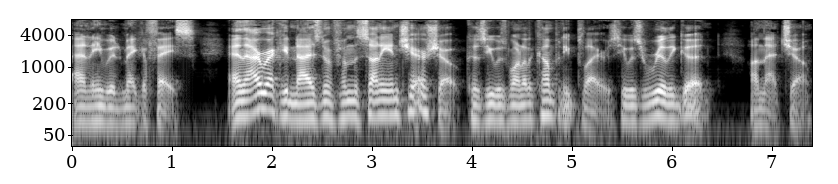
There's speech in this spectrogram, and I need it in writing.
and he would make a face, and I recognized him from the Sonny and Cher show because he was one of the company players. He was really good on that show,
